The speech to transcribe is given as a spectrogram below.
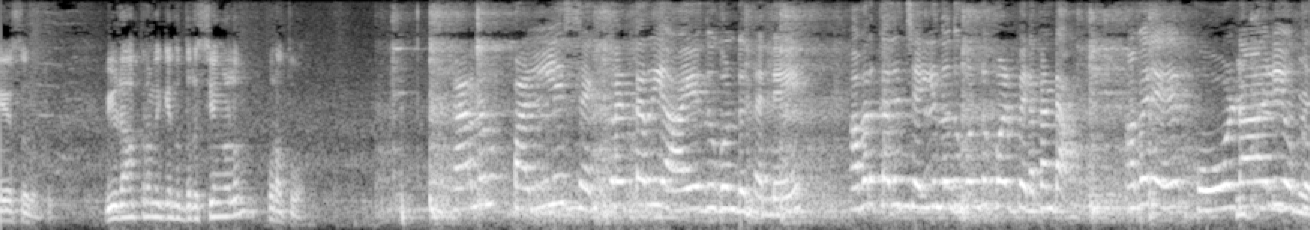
കേസെടുത്തു. വീടാക്രമിക്കുന്ന ദൃശ്യങ്ങളും പുറത്തുവന്നു. കാരണം പള്ളി സെക്രട്ടറി ആയതുകൊണ്ട് തന്നെ അവർക്കത് ചെയ്യുന്നത് കൊണ്ട് കുഴപ്പമില്ല. കണ്ട അവർ കോടാലിയൊക്കെ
